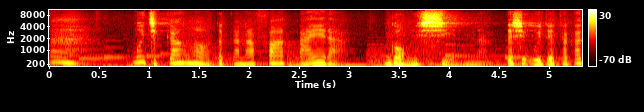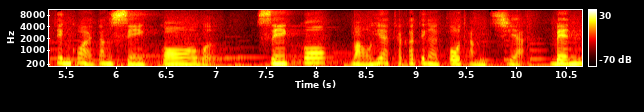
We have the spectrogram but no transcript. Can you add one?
唉，每一工吼都干那发呆啦，戆神啦，就是为着头壳顶看会当生菇无，生菇嘛有遐头壳顶的菇通食，免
